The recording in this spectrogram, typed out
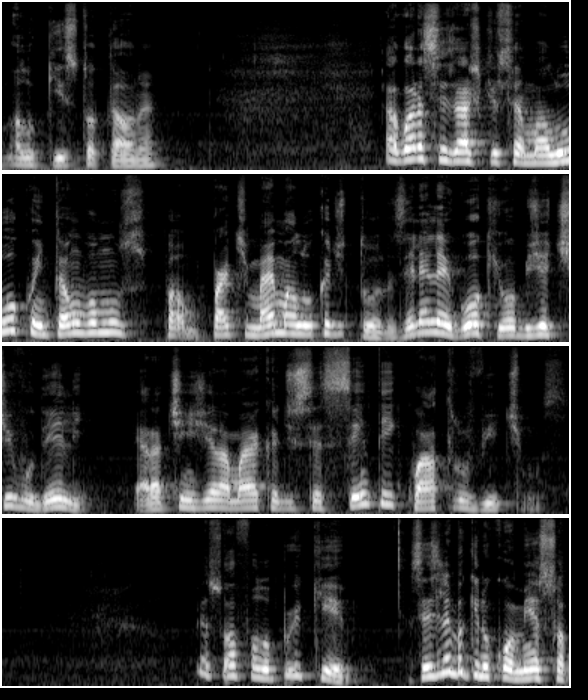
Maluquice total, né? Agora vocês acham que isso é maluco? Então vamos para a parte mais maluca de todas. Ele alegou que o objetivo dele era atingir a marca de 64 vítimas. O pessoal falou, por quê? Vocês lembram que no começo a,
